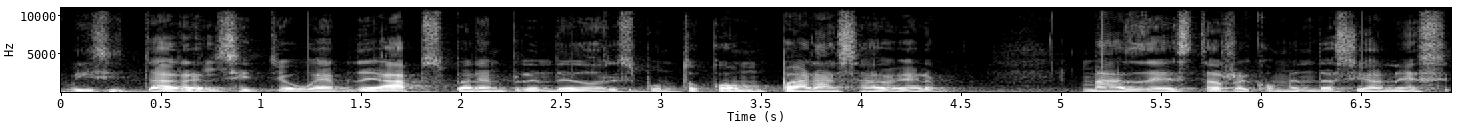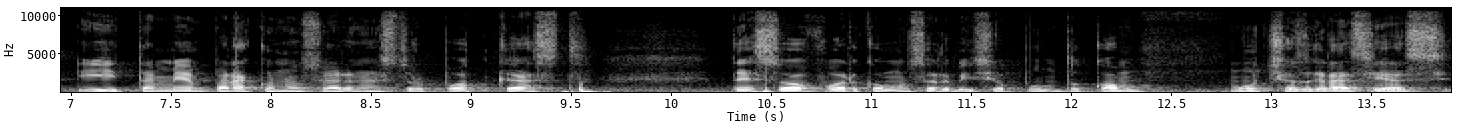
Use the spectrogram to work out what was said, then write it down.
visitar el sitio web de appsparaemprendedores.com para saber más de estas recomendaciones y también para conocer nuestro podcast de software como servicio.com. Muchas gracias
